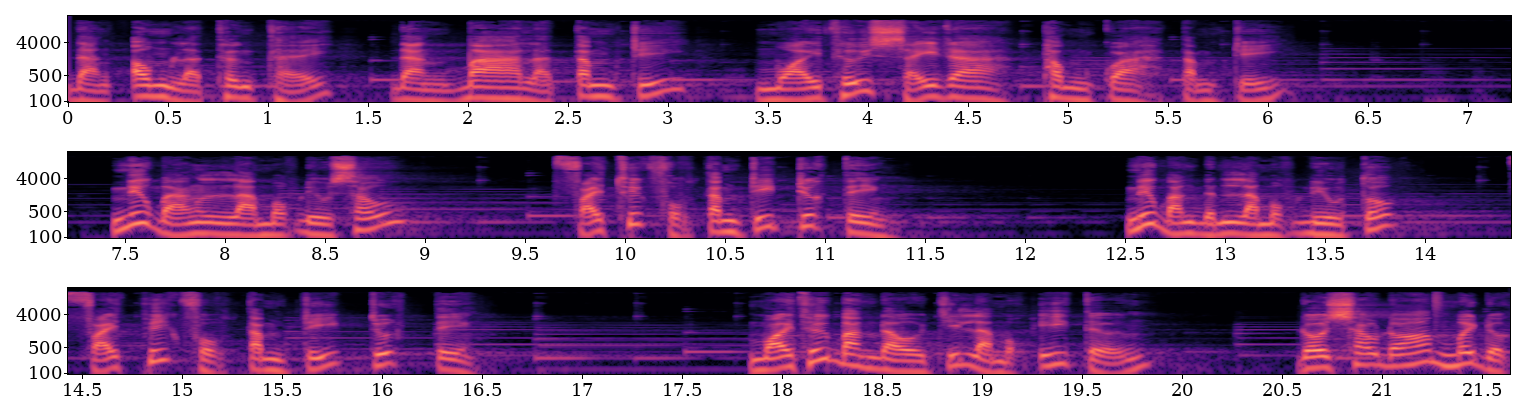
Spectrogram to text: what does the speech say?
đàn ông là thân thể, đàn bà là tâm trí. Mọi thứ xảy ra thông qua tâm trí. Nếu bạn làm một điều xấu, phải thuyết phục tâm trí trước tiên. Nếu bạn định làm một điều tốt, phải thuyết phục tâm trí trước tiên. Mọi thứ ban đầu chỉ là một ý tưởng, rồi sau đó mới được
